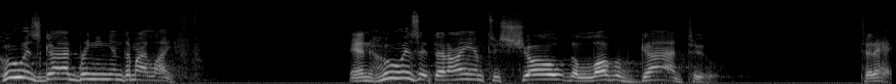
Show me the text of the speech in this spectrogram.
who is God bringing into my life? And who is it that I am to show the love of God to today?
